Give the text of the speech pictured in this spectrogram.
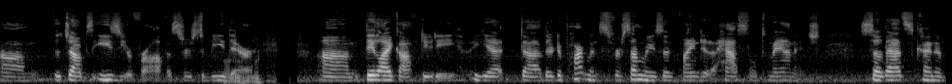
um, the jobs easier for officers to be there. Mhm. Um, they like off duty, yet uh, their departments, for some reason, find it a hassle to manage. So that's kind of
